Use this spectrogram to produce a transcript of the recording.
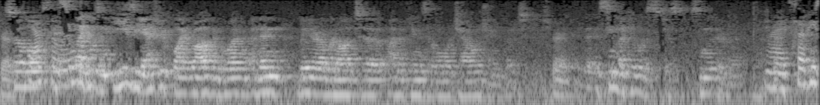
Sure. So it Absolutely. seemed like it was an easy entry point rather than going, and then later I went on to other things that were more challenging. But Sure. it, it seemed like it was just smoother. Right. So he's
